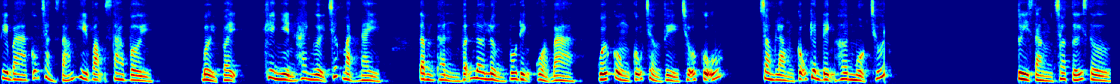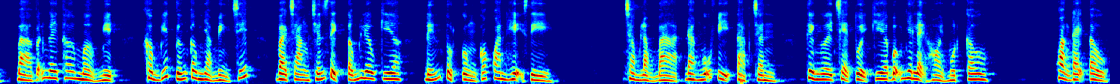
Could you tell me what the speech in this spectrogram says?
thì bà cũng chẳng dám hy vọng xa vời. Bởi vậy, khi nhìn hai người trước mặt này, tâm thần vẫn lơ lửng vô định của bà, cuối cùng cũng trở về chỗ cũ, trong lòng cũng kiên định hơn một chút. Tuy rằng cho tới giờ bà vẫn ngây thơ mở mịt, không biết tướng công nhà mình chết và chàng chiến dịch tống liêu kia đến tột cùng có quan hệ gì. Trong lòng bà đang ngũ vị tạp trần, thì người trẻ tuổi kia bỗng nhiên lại hỏi một câu. Hoàng Đại Tẩu,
